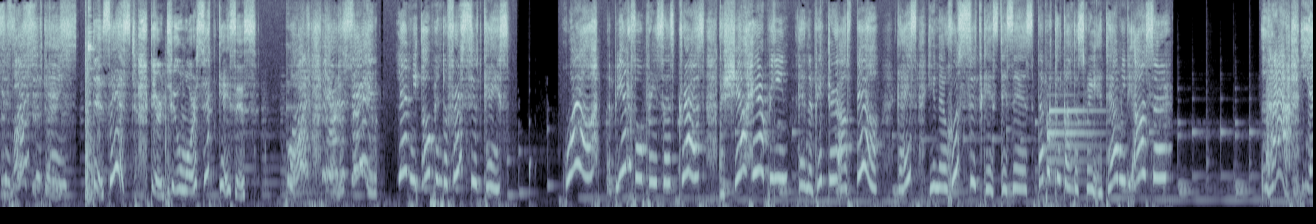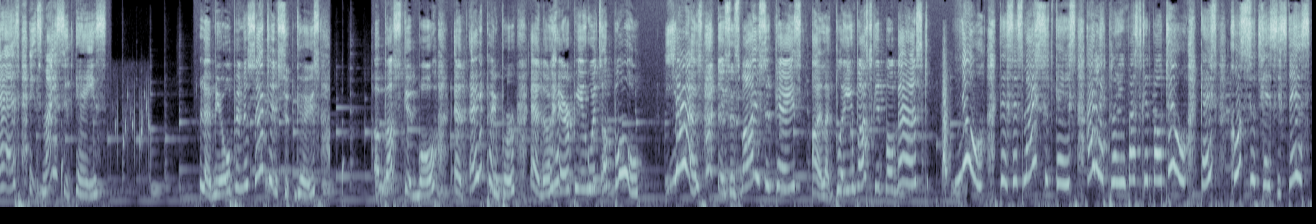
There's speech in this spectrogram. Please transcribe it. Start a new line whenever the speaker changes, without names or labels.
This is my suitcase.
Desist! There are two more suitcases.
What? They're the same.
Let me open the first suitcase. Wow, a beautiful princess dress, a shell hairpin, and a picture of Belle. Guys, you know whose suitcase this is. Double click on the screen and tell me the answer.
Aha! Yes, it's my suitcase.
Let me open the second suitcase. A basketball, an A paper, and a hairpin with a bow. Yes, this is my suitcase. I like playing basketball best.
No, this is my suitcase. I like playing basketball too. Guys, whose suitcase is this?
